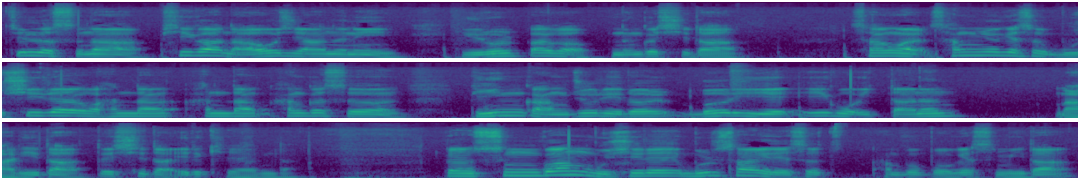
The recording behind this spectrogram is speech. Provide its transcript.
찔렀으나 피가 나오지 않으니 이룰 바가 없는 것이다. 상활 상륙에서 무실이라고 한당, 한당, 한 것은 빈 광주리를 머리에 이고 있다는 말이다 뜻이다 이렇게 이야기합니다. 그럼 승광 무실의 물상에 대해서 한번 보겠습니다.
